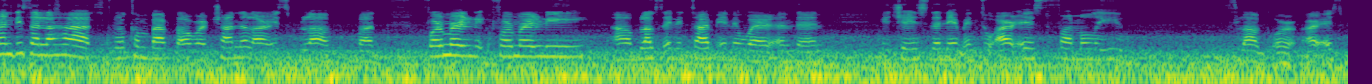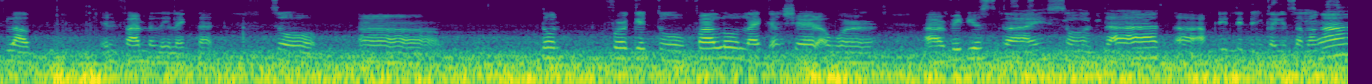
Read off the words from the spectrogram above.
Sunday sa lahat! Welcome back to our channel, RS Vlog. But formerly, formerly uh, Vlogs Anytime, Anywhere. And then he changed the name into RS Family Vlog or RS Vlog and Family like that. So, uh, don't forget to follow, like, and share our uh, videos guys so that uh, updated din kayo sa mga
